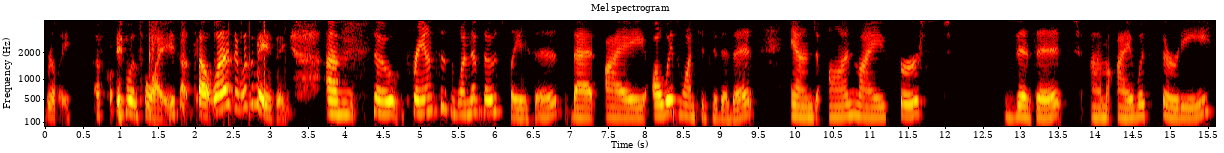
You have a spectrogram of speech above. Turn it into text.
really? Of course, it was Hawaii. That's how it was. It was amazing. Um, so, France is one of those places that I always wanted to visit. And on my first visit, um, I was 30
